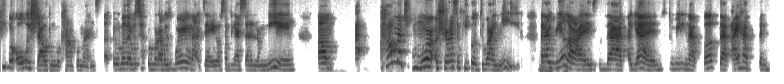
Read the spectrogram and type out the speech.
people always showered me with compliments, uh, whether it was what I was wearing that day or something I said in a meeting. Um, I, how much more assurance from people do I need? But I mm-hmm. realized that again through reading that book that I had been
